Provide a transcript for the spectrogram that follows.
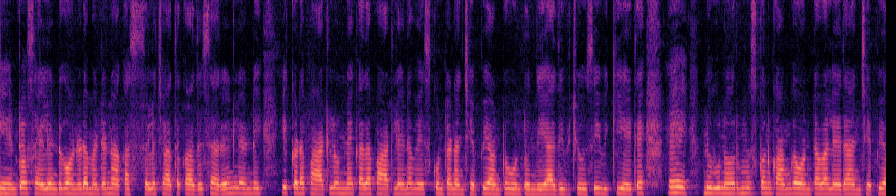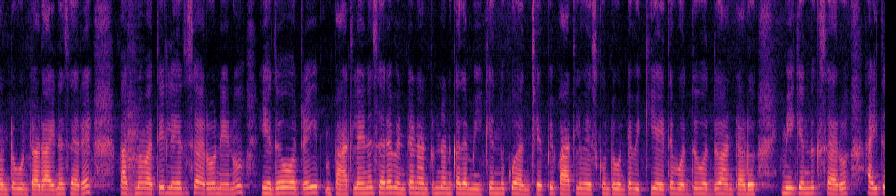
ఏంటో సైలెంట్గా ఉండడం అంటే నాకు అస్సలు చేత కాదు. సరేనులేండి ఇక్కడ పాటలు ఉన్నాయి కదా పాటలైనా వేసుకుంటానని చెప్పి అంటూ ఉంటుంది. అది చూసి విక్కీ అయితే ఏ నువ్వు నోరు మూసుకొని కామ్గా ఉంటావా లేదా? అని చెప్పి అంటూ ఉంటాడు. అయినా సరే పద్మావతి లేదు సారు నేను ఏదో ఒకటి పాటలైనా సరే వింటాను అంటున్నాను కదా మీకెందుకు? అని చెప్పి పాటలు వేసుకుంటూ ఉంటే విక్కీ అయితే వద్దు వద్దు అంటాడు. మీకెందుకు సారు? అయితే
